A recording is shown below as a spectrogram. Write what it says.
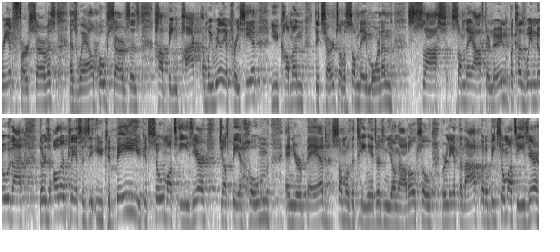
great first service as well. Both services have been packed, and we really appreciate you coming to church on a Sunday morning slash Sunday afternoon because we know that there's other places that you could be. You could so much easier just be at home in your bed. Some of the teenagers and young adults will relate to that, but it'd be so much easier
